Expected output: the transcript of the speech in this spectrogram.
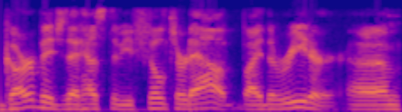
garbage that has to be filtered out by the reader. Um,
